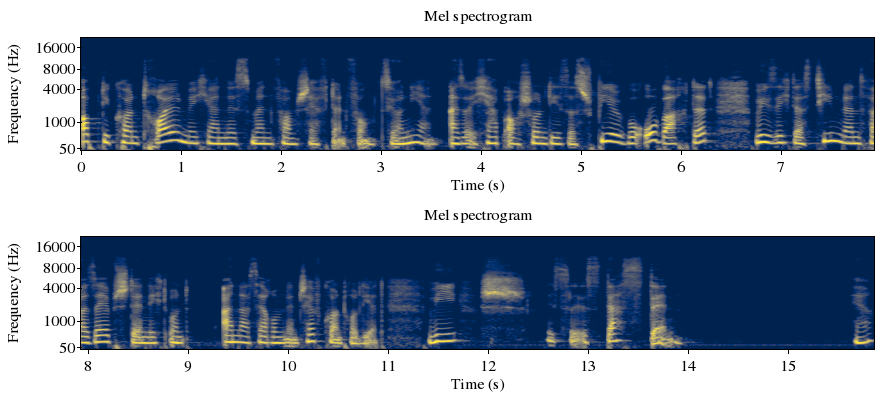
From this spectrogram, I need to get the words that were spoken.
ob die Kontrollmechanismen vom Chef denn funktionieren. Also ich habe auch schon dieses Spiel beobachtet, wie sich das Team dann verselbstständigt und andersherum den Chef kontrolliert. Wie scheiße ist das denn? Ja,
